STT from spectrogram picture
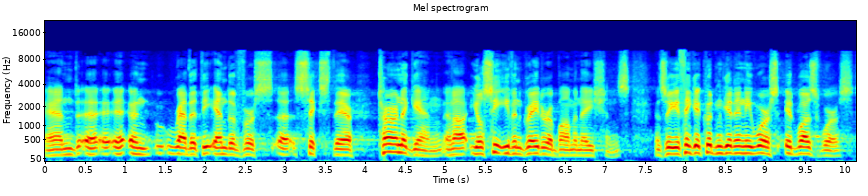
and, uh, uh, and rather at the end of verse uh, 6 there, turn again, and uh, you'll see even greater abominations. And so you think it couldn't get any worse. It was worse.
